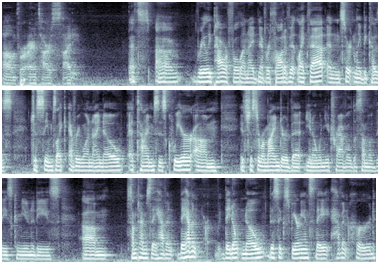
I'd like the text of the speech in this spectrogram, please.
um, for our entire society. That's uh, really powerful, and I'd never thought of it like that. And certainly because just seems like everyone I know at times is queer. Um, it's just a reminder that you know when you travel to some of these communities, um, sometimes they haven't they haven't they don't know this experience. They haven't heard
